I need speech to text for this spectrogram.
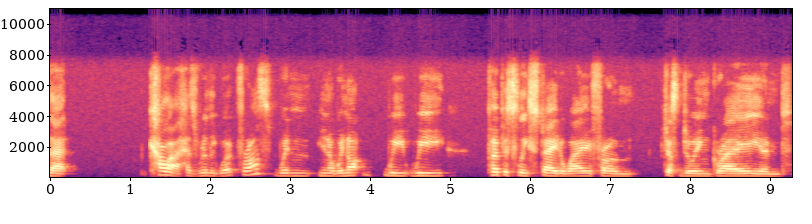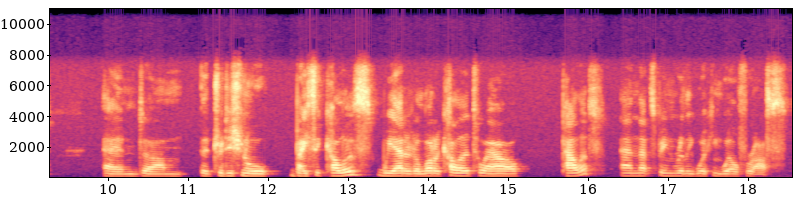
that color has really worked for us when you know we're not we we purposely stayed away from just doing grey and and um, the traditional basic colours. We added a lot of colour to our palette, and that's been really working well for us.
